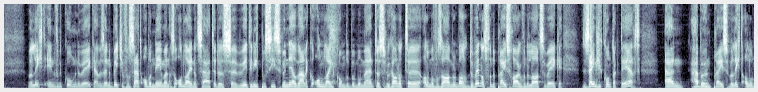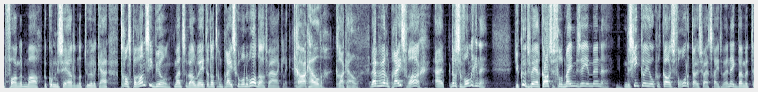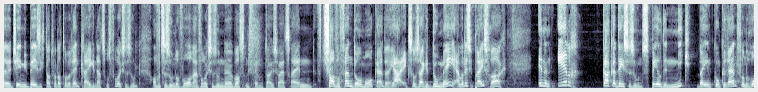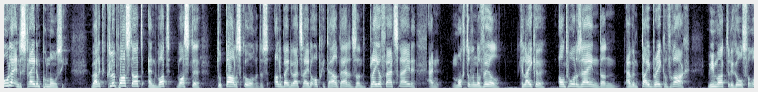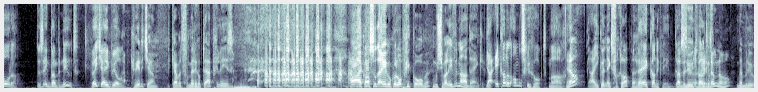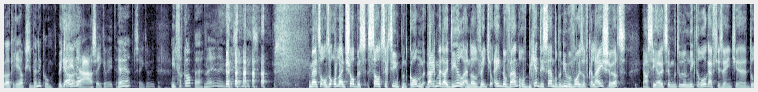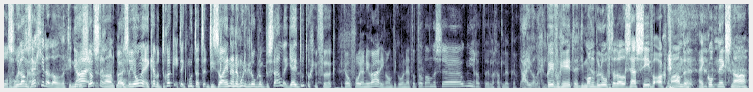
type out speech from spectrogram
wellicht een van de komende weken. We zijn een beetje verzet op het nemen en ze online aan het zetten. Dus eh, we weten niet precies wanneer welke online komt op het moment. Dus we gaan het uh, allemaal verzamelen. Maar de winnaars van de prijsvragen van de laatste weken zijn gecontacteerd. En hebben hun prijs wellicht al ontvangen, maar we communiceren natuurlijk. Hè. Transparantie, Bjorn. Mensen wel weten dat er een prijs gewonnen wordt daadwerkelijk. Kraakhelder. Kraakhelder. We hebben weer een prijsvraag. En dat is de volgende. Je kunt weer kaartjes voor het Mijnmuseum winnen. Misschien kun je ook weer kaartjes voor Rode thuiswedstrijd winnen. Ik ben met uh, Jamie bezig dat we dat er weer in krijgen, net zoals vorig seizoen. Of het seizoen daarvoor. En vorig seizoen uh, was er niet veel een thuiswedstrijd. En Charles van Vendome ook. Hè. Ja, ik zou zeggen, doe mee. En wat is die prijsvraag? In een eerder KKD-seizoen speelde Niek bij een concurrent van Roda in de strijd om promotie. Welke club was dat en wat was de totale score? Dus allebei de wedstrijden opgeteld. Hè. Dat zijn de play-off wedstrijden. En mochten er nog veel gelijke antwoorden zijn, dan hebben we een tiebreaker vraag. Wie maakte de goals voor Roda? Dus ik ben benieuwd. Weet jij het, Bjorn? Ik weet het, ja. Ik heb het vanmiddag op de app gelezen. ah, ik was er eigenlijk ook wel opgekomen. Moest je wel even nadenken. Ja, ik had het anders gegokt, maar... Ja? Ja, je kunt niks verklappen. Nee, kan ik niet. Dus, ben benieuwd, uh, welke, ook nog, ben benieuwd welke reacties binnenkomen. Weet ja, jij nog? Ja, zeker weten. Ja, ja? Zeker weten. Niet verklappen? Nee, nee, nee ik zeg niks. Mensen, onze online shop is south16.com. Werk met Ideal en dan vind je eind november of begin december de nieuwe Voice of Calais shirts. Ja, als die uit zijn, moeten we er niet er ook eventjes eentje doorslaan. Hoe lang zeg je dat al, dat die nieuwe Ja, shirts eraan komen? Luister jongen, ik heb het druk. Ik, ik moet dat designen en dan moet ik het ook nog bestellen. Jij doet toch geen fuck? Ik hoop voor januari, want ik hoor net dat dat anders eh, ook niet gaat, eh, gaat lukken. Ja, je wel een Kun je vergeten, die man belooft dat al 6, 7, 8 maanden. Hij komt niks na.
